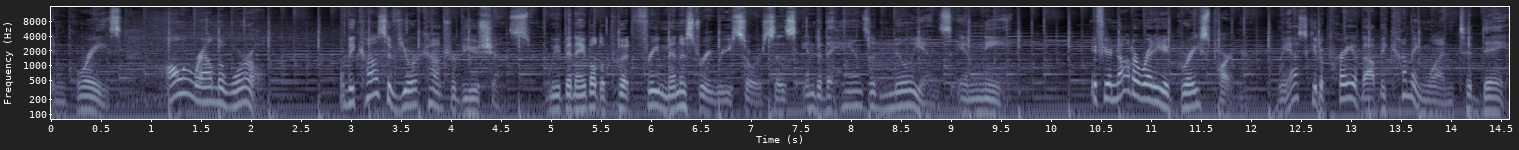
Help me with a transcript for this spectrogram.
and grace all around the world. Because of your contributions, we've been able to put free ministry resources into the hands of millions in need. If you're not already a grace partner, we ask you to pray about becoming one today.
